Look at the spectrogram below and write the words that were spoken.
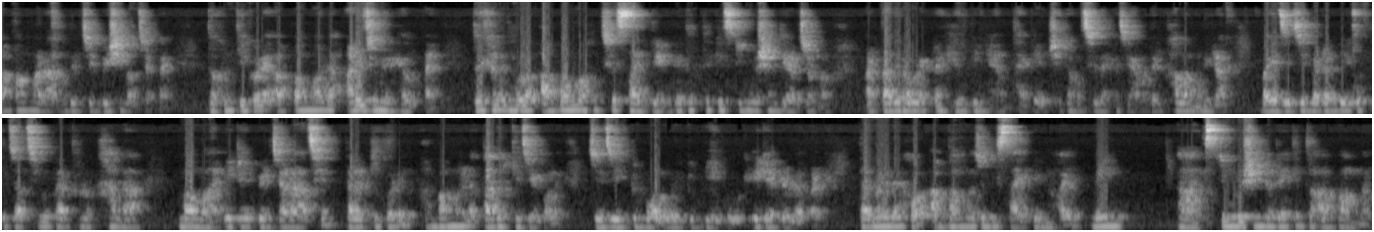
আব্বা আম্মারা আমাদের যে বেশি লজ্জা পায়। তখন কি করে? আব্বা আম্মারা আরেকজনের হেল্প নেয়। তো এখানে ধরো আব্বা আম্মা হচ্ছে সাইক্লিন ভেতর থেকে স্টিমুলেশন দেওয়ার জন্য। আর তাদের আবার একটা হেল্পিং হ্যান্ড থাকে, সেটা হচ্ছে দেখা যায় আমাদের খালামণিরা বা এই যে যে বেটা বিয়ে করতে চাচ্ছিল, তার ধরো খালা মামা এই টাইপের যারা আছে, তারা কি করে? আব্বা তাদেরকে যে বলে, যে যে একটু বলো, একটু বিয়ে করুক, এই টাইপের ব্যাপার। তার মানে দেখো, আব্বা, আম্মা যদি সাইক্লিন হয় মেইন স্টিমুলেশনটা দেয় কিন্তু আব্বা, আম্মাই,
